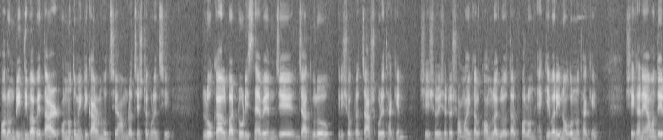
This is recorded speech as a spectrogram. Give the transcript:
ফলন বৃদ্ধি পাবে। তার অন্যতম একটি কারণ হচ্ছে আমরা চেষ্টা করেছি লোকাল বা টোরি সেভেন যে জাতগুলো কৃষকরা চাষ করে থাকেন, সেই সরিষাটা সময়কাল কম লাগলেও তার ফলন একেবারেই নগণ্য থাকে। সেখানে আমাদের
